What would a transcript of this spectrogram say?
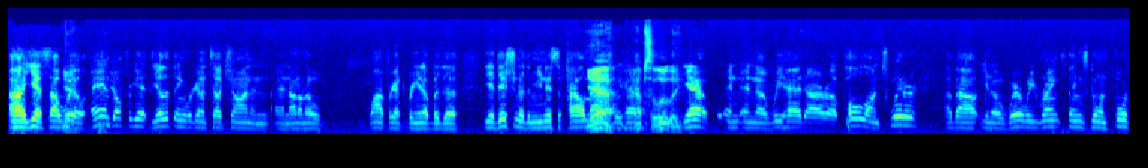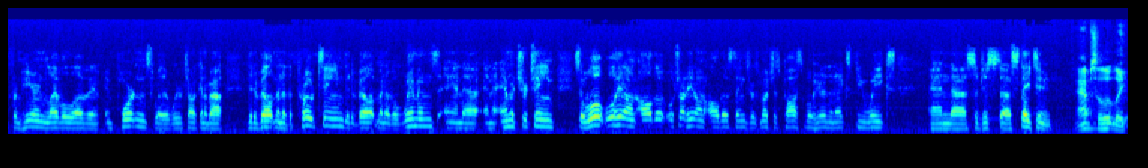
Uh, yes, I will. Yeah. And don't forget the other thing we're going to touch on, and, and I don't know why I forgot to bring it up, but the the addition of the municipal match yeah, we had. Absolutely. Yeah, and and uh, we had our uh, poll on Twitter about you know where we rank things going forward from here in level of importance whether we're talking about the development of the pro team the development of a women's and, uh, and an amateur team. So we'll, we'll hit on all the we'll try to hit on all those things as much as possible here in the next few weeks. And uh, so just uh, stay tuned. Absolutely.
